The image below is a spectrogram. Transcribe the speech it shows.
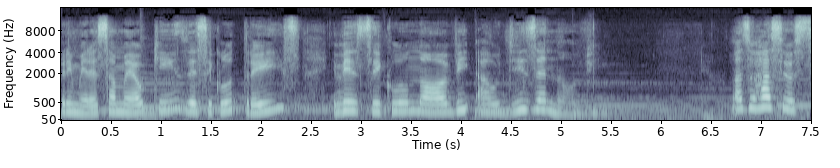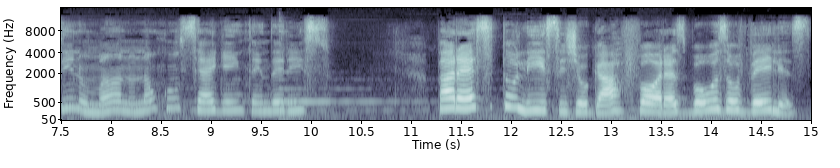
1 Samuel 15, versículo 3 e versículo 9 ao 19. Mas o raciocínio humano não consegue entender isso. Parece tolice jogar fora as boas ovelhas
